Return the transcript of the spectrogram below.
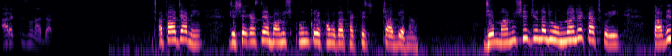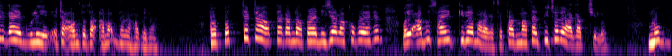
আর একটু শোনা যাক। আর তারা জানে যে শেখ হাসিনা মানুষ খুন করে ক্ষমতায় থাকতে চাইবে না। যে মানুষের জন্য আমি উন্নয়নের কাজ করি, তাদের গায়ে গুলি এটা অন্তত আমার দ্বারা হবে না। এবং প্রত্যেকটা হত্যাকাণ্ড আপনারা নিজেরা লক্ষ্য করে দেখেন, ওই আবু সাহিদ কীভাবে মারা গেছে, তার মাথার পিছনে আঘাত ছিল। মুগ্ধ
